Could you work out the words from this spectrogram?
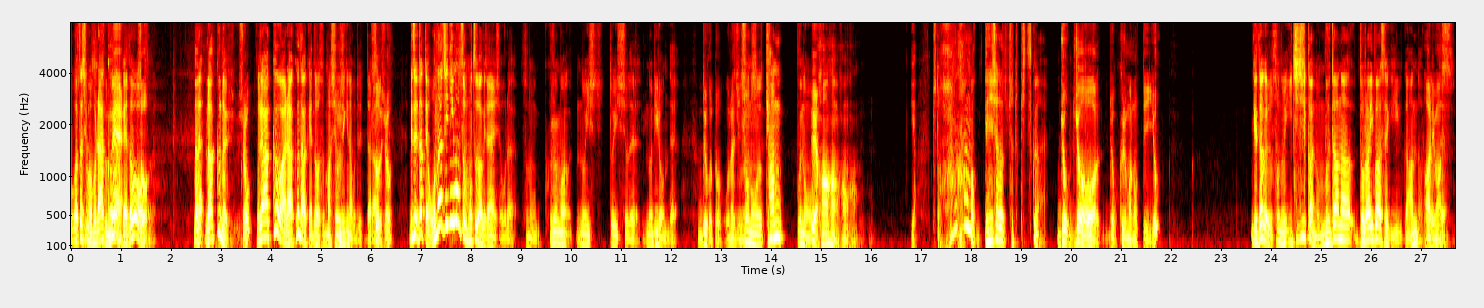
う私も楽だけど、ねそう。だ楽なでしょ？楽は楽だけど、まあ、正直なこと言ったら、そうでしょ？別にだって同じ荷物を持つわけじゃないでしょ俺。その車の一緒と一緒での理論で。どういうこと？同じにそのキャンプのえ半々半々ちょっと半々は電車だとちょっときつくない？じゃじゃあじゃあ車乗っていいよ。いやだけどその1時間の無駄なドライバー席があんだろ？あります。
